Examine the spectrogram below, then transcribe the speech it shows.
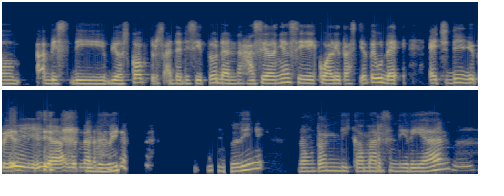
uh, abis di bioskop terus ada di situ dan hasilnya si kualitasnya tuh udah HD gitu ya Iya benar. dibeli dibeli nonton di kamar sendirian Hmm.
